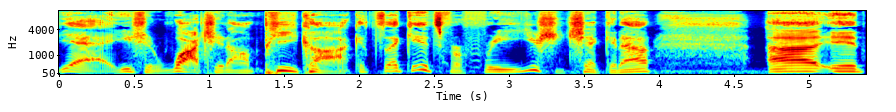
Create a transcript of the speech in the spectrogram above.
yeah, you should watch it on Peacock. It's like it's for free. You should check it out. Uh, it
